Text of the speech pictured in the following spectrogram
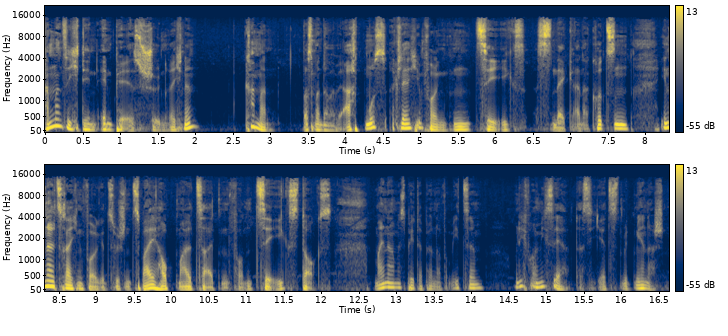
Kann man sich den NPS schön rechnen? Kann man. Was man dabei beachten muss, erkläre ich im folgenden CX Snack, einer kurzen, inhaltsreichen Folge zwischen zwei Hauptmahlzeiten von CX Talks. Mein Name ist Peter Pörner vom ICEM und ich freue mich sehr, dass Sie jetzt mit mir naschen.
